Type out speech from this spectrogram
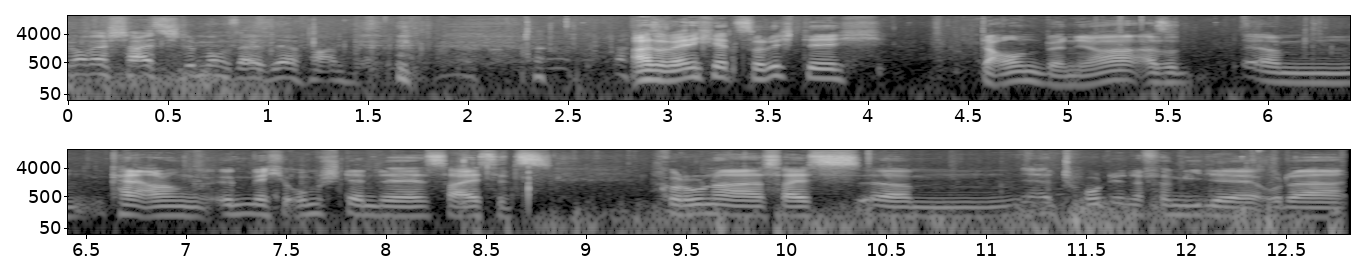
Für eure scheiß Stimmung seid ihr sehr verantwortlich. Also wenn ich jetzt so richtig down bin, ja, also ähm, keine Ahnung, irgendwelche Umstände, sei es jetzt Corona, sei es ähm, Tod in der Familie oder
